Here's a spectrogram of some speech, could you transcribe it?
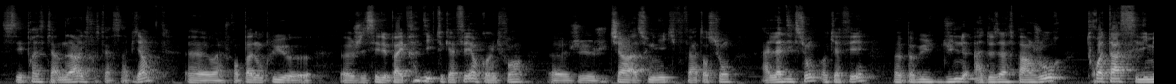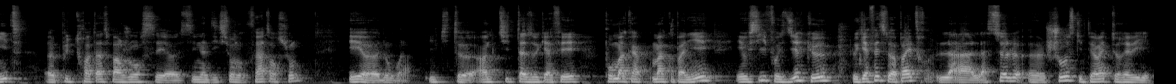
c'est presque un art. Il faut faire ça bien. voilà, je prends pas non plus. J'essaie de pas être addict au café. Encore une fois, je, je, tiens à souligner qu'il faut faire attention à l'addiction au café. Euh, pas plus d'une à deux tasses par jour. Trois tasses, c'est limite. Euh, plus de trois tasses par jour, euh, c'est une addiction, donc fais attention. Et donc voilà, une petite, un petite tasse de café pour m'accompagner. Et aussi, il faut se dire que le café, ça ne doit pas être la, seule chose qui te permet de te réveiller.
